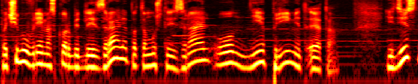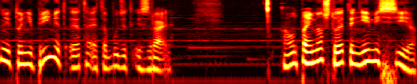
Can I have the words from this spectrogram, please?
Почему время скорби для Израиля? Потому что Израиль, он не примет это. Единственный, кто не примет это, это будет Израиль. А он поймет, что это не Мессия.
